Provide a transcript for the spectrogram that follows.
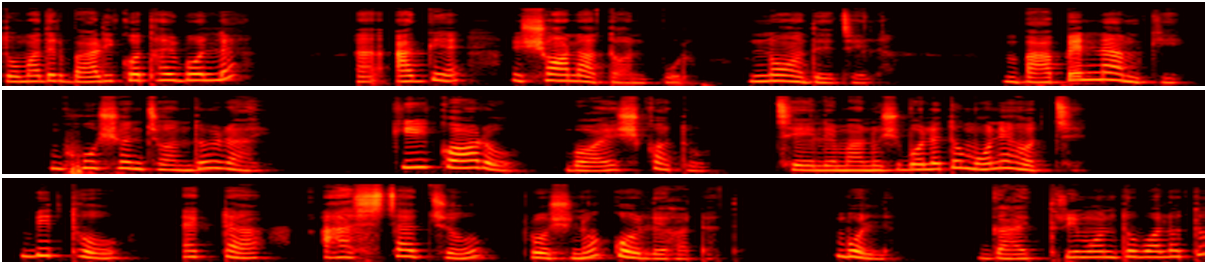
তোমাদের বাড়ি কোথায় বললে? আগে সনাতনপুর, নদে জেলা। বাপের নাম কি? ভূষণচন্দ্র রায়। কি করো? বয়স কত? ছেলে মানুষ বলে তো মনে হচ্ছে। বৃদ্ধ একটা আশ্চর্য প্রশ্ন করলে হঠাৎ। বললে, গায়ত্রী মন্ত্র বলো তো।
